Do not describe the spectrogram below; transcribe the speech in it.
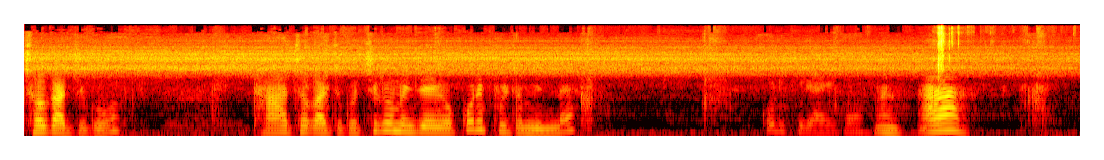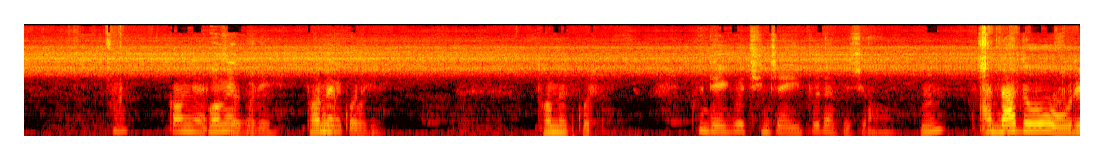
져가지고 다 져가지고 지금은 이제 요 꼬리풀 좀 있네. 꼬리뿌리 아니고 응. 아. 꽁에 범에꼬리. 범에꼬리. 범에꼬리. 근데 이거 진짜 이쁘다 그죠? 응? 아 나도 우리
